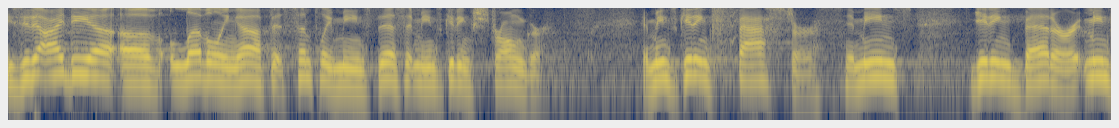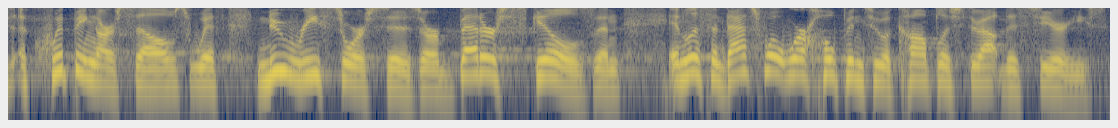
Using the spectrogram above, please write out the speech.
You see, the idea of leveling up, it simply means this it means getting stronger, it means getting faster, it means getting better. It means equipping ourselves with new resources or better skills. And, and listen, that's what we're hoping to accomplish throughout this series.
